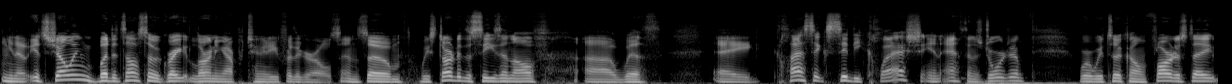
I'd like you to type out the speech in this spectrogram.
you know, it's showing, but it's also a great learning opportunity for the girls. And so we started the season off uh, with a Classic City Clash in Athens, Georgia, where we took on Florida State,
